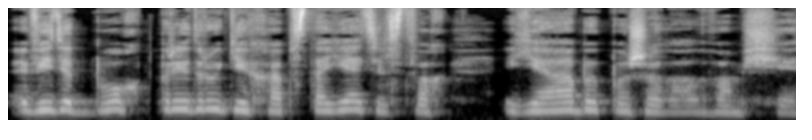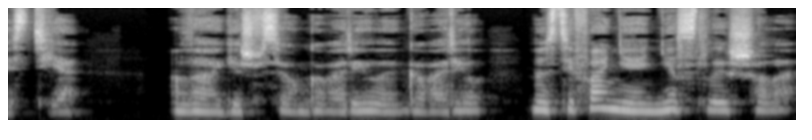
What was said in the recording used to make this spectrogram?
Видит Бог, при других обстоятельствах я бы пожелал вам счастья». Лагиш все говорил и говорил, но Стефания не слышала.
